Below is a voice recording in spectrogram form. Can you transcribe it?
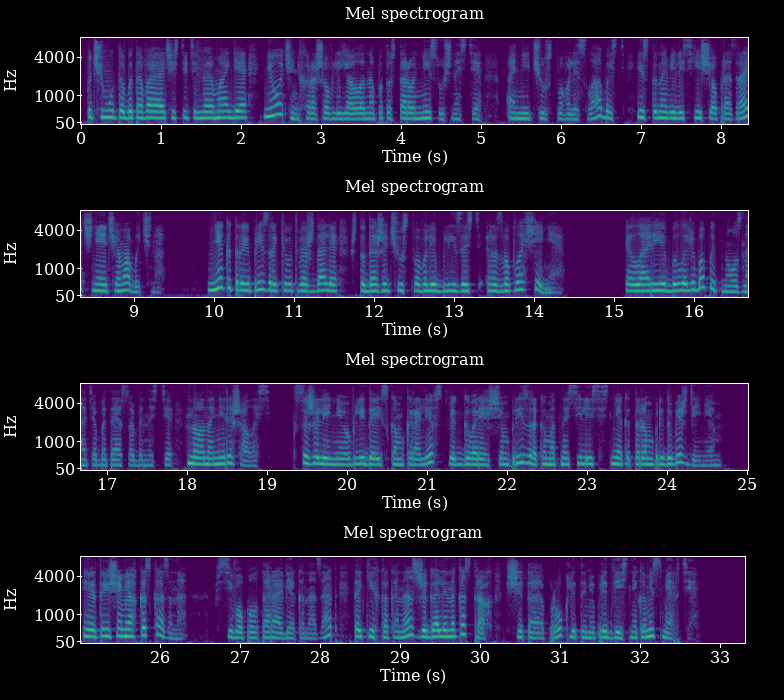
Почему-то бытовая очистительная магия не очень хорошо влияла на потусторонние сущности. Они чувствовали слабость и становились еще прозрачнее, чем обычно. Некоторые призраки утверждали, что даже чувствовали близость развоплощения. Эларии было любопытно узнать об этой особенности, но она не решалась. К сожалению, в Лидейском королевстве к говорящим призракам относились с некоторым предубеждением. И это еще мягко сказано. Всего полтора века назад таких, как она, сжигали на кострах, считая проклятыми предвестниками смерти.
